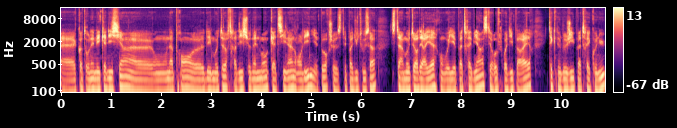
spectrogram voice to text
Euh, quand on est mécanicien, on apprend des moteurs traditionnellement 4 cylindres en ligne. Et Porsche, c'était pas du tout ça. C'était un moteur derrière qu'on voyait pas très bien. C'était refroidi par air. Technologie pas très connue.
